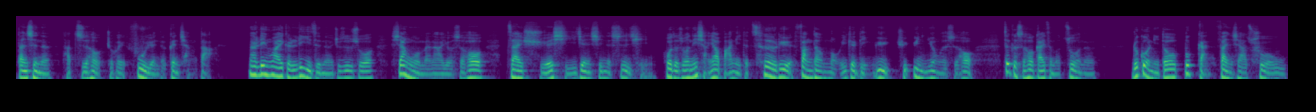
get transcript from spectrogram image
但是呢，它之后就会复原的更强大。那另外一个例子呢，就是说，像我们啊，有时候在学习一件新的事情，或者说你想要把你的策略放到某一个领域去运用的时候，这个时候该怎么做呢？如果你都不敢犯下错误，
